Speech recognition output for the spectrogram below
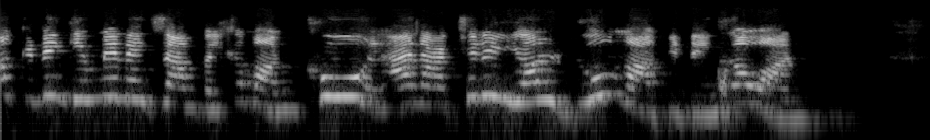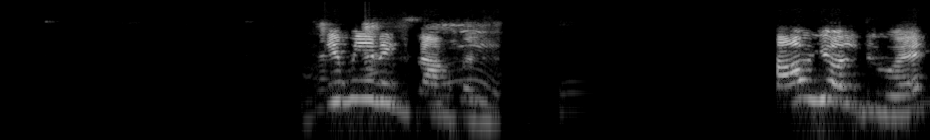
marketing. Give me an example. Come on, cool. And actually, y'all do marketing. Go on. Give me an example. How y'all do it?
